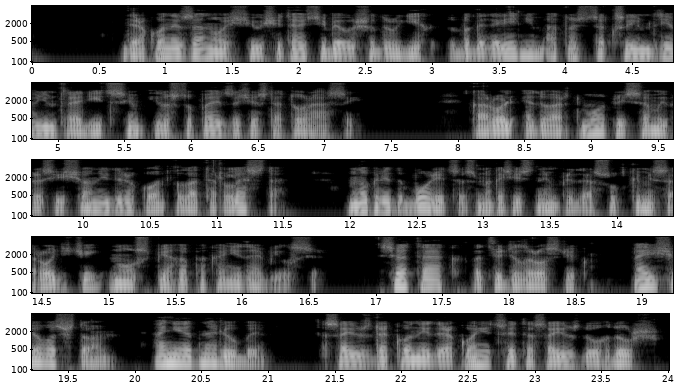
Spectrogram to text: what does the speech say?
Драконы заносчивы, считают себя выше других, с благодарением относятся к своим древним традициям и выступают за чистоту расы. Король Эдуард Мудрый, самый просвещенный дракон Латерлеста, много лет борется с многочисленными предрассудками сородичей, но успеха пока не добился. «Все так», — подтвердил Рослик. «А еще вот что. Они однолюбы. Союз дракона и драконицы — это союз двух душ.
